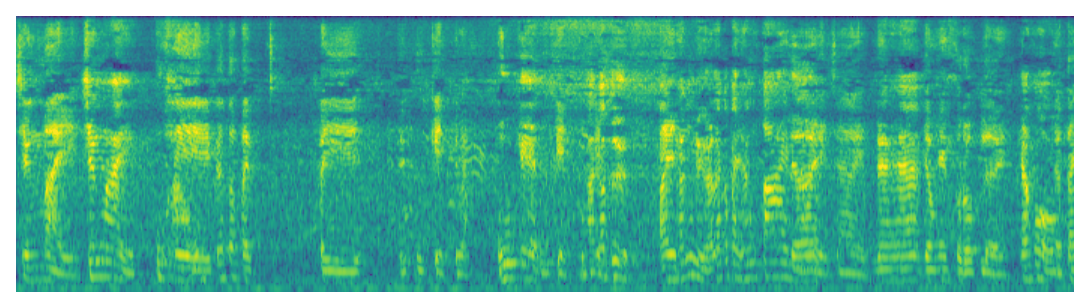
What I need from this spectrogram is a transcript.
เชียงใหม่เชียงใหม่ภูทะเขาเลก็ต้องไปไปไปภูเก็ตดีกว่า ภูเก็ตภูเก็ตภูเก็ต อะก็คือไปทั้งเหนือแล้วก็ไปทั้งใต้เลใช่ยใช่นะฮะ เที่ยวให้ครบเลยครับผมแล้วใต้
